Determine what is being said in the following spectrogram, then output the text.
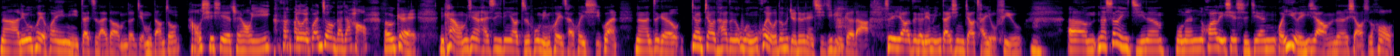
那林文慧，欢迎你再次来到我们的节目当中。好，谢谢陈红怡，各位观众，大家好。OK，你看。我们现在还是一定要直呼名讳才会习惯。那这个要叫他这个文慧，我都会觉得有点起鸡皮疙瘩，所以要这个连名带姓叫才有 feel。嗯。嗯，那上一集呢，我们花了一些时间回忆了一下我们的小时候，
